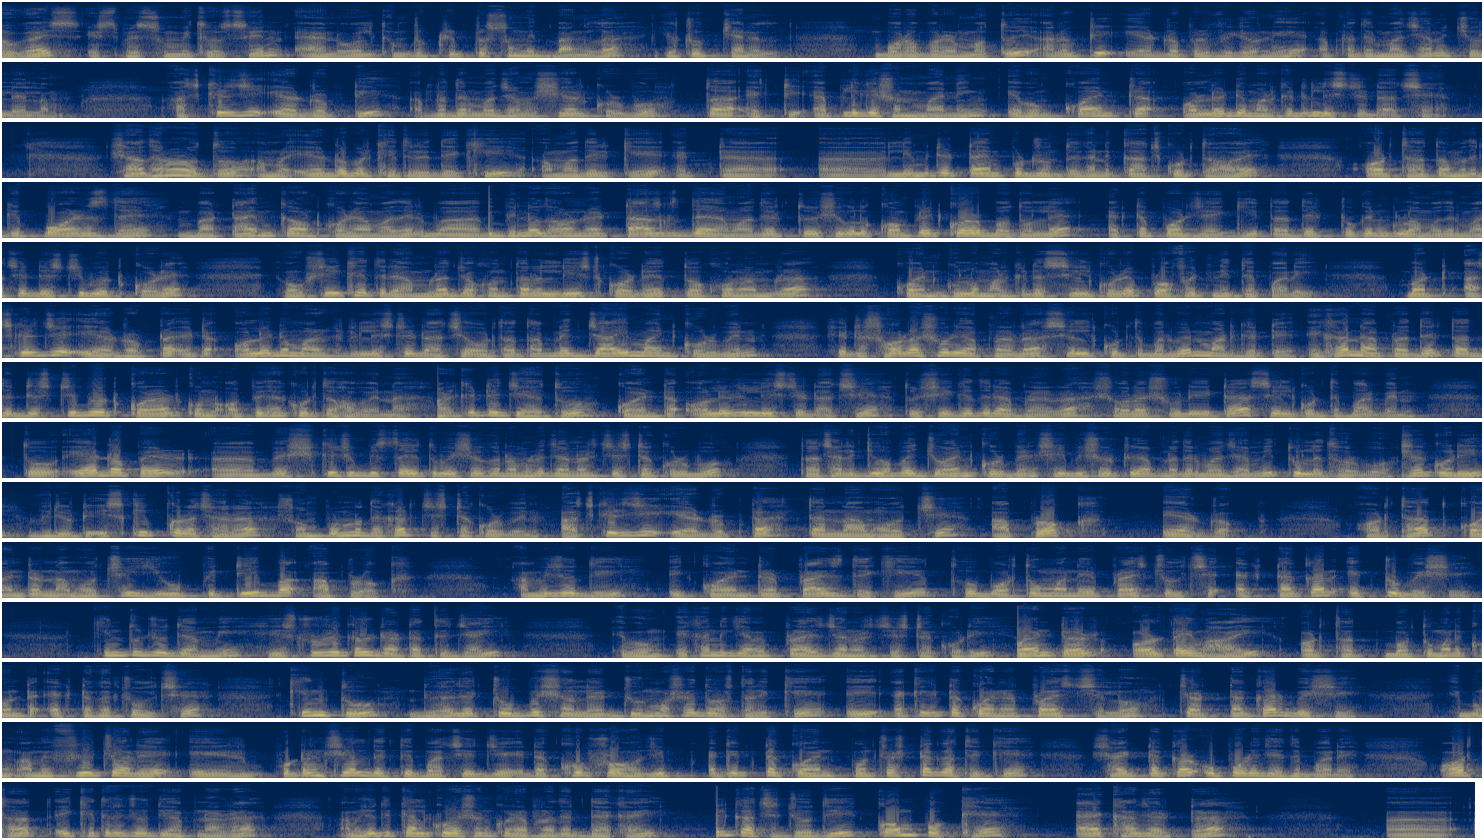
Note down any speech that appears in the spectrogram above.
Hello guys it's me Sumit Hossain and welcome to crypto Sumit Bangla YouTube channel বরাবরের মতোই আরও একটি এয়ারড্রপের video নিয়ে আপনাদের মাঝে আমি চলে এলাম। আজকের যে এয়ারড্রপটি আপনাদের মাঝে আমি শেয়ার করব তা একটি অ্যাপ্লিকেশন মাইনিং এবং কয়েনটা অলরেডি মার্কেটে লিস্টেড আছে। সাধারণত আমরা এয়ারড্রপের ক্ষেত্রে দেখি আমাদেরকে একটা লিমিটেড টাইম পর্যন্ত এখানে কাজ করতে হয়। অর্থাৎ আমাদেরকে পয়েন্টস দেয় বা টাইম কাউন্ট করে আমাদের বা বিভিন্ন ধরনের টাস্ক দেয় আমাদের, তো সেগুলো কমপ্লিট করার বদলে একটা পর্যায়ে গিয়ে তাদের টোকেনগুলো আমাদের মাঝে ডিস্ট্রিবিউট করে এবং সেই ক্ষেত্রে আমরা যখন তারা লিস্ট করে, তখন আমরা কয়েনগুলো মার্কেটে সেল করে প্রফিট নিতে পারি। বাট আজকের যে এয়ারড্রপটা এটা অলরেডি মার্কেটে লিস্টেড আছে, অর্থাৎ আপনি যাই মাইন্ড করবেন, সেটা সরাসরি আপনারা সেল করতে পারবেন মার্কেটে এখানে আপনাদের, তাদের ডিস্ট্রিবিউট করার কোনো অপেক্ষা করতে হবে না। মার্কেটে যেহেতু কয়েনটা অলরেডি লিস্টেড আছে, তো সেক্ষেত্রে আপনারা সরাসরি এটা সেল করতে পারবেন। তো এয়ারড্রপের বেশ কিছু বিস্তারিত বিষয় আমরা জানার চেষ্টা করব। তাছাড়া কীভাবে জয়েন করবেন, সেই বিষয়টি আপনাদের মাঝে আমি তুলে ধরবো। আশা করি ভিডিওটি স্কিপ করা ছাড়া সম্পূর্ণ দেখার চেষ্টা করবেন। আজকের যে এয়ারড্রপটা তার নাম হচ্ছে আপ্রক এয়ারড্রপ অর্থাৎ কয়েনটার নাম হচ্ছে ইউপিটি বা আপ্রক আমি যদি এই কয়েনটার প্রাইস দেখি, তো বর্তমানে প্রাইস চলছে এক টাকার একটু বেশি। কিন্তু যদি আমি হিস্টোরিক্যাল ডাটাতে যাই এবং এখানে গিয়ে আমি প্রাইস জানার চেষ্টা করি কয়েনটার অল টাইম হাই অর্থাৎ বর্তমানে কয়েনটা এক টাকা চলছে, কিন্তু দু হাজার চব্বিশ সালের জুন মাসের দশ তারিখে এই এক একটা কয়েনের প্রাইস ছিল চার টাকার বেশি। এবং আমি ফিউচারে এর পোটেনশিয়াল দেখতে পাচ্ছি যে এটা খুব সহজেই এক একটা কয়েন পঞ্চাশ টাকা থেকে ষাট টাকার উপরে যেতে পারে। অর্থাৎ এক্ষেত্রে যদি আপনারা, আমি যদি ক্যালকুলেশন করে আপনাদের দেখাই, এর কাছে যদি কমপক্ষে এক হাজারটা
